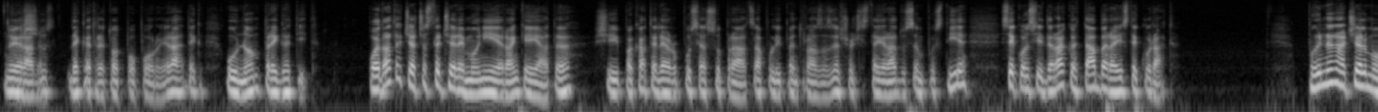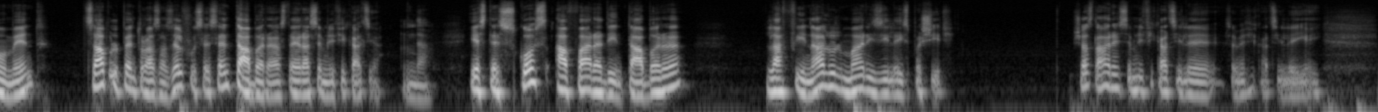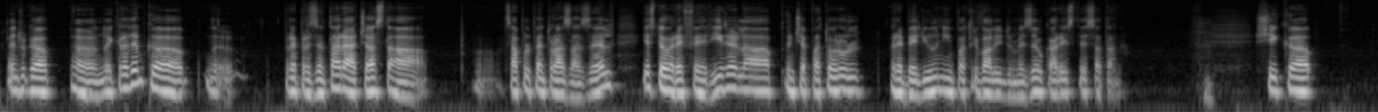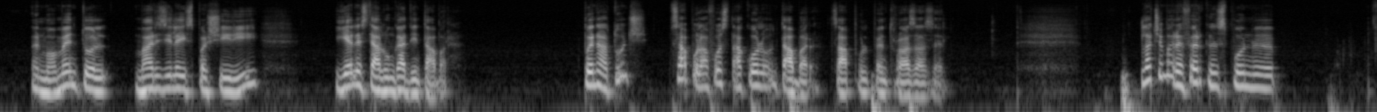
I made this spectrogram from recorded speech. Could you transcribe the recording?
Nu era Așa. dus de către tot poporul, era de un om pregătit. Odată ce această ceremonie era încheiată și păcatele erau puse asupra țapului pentru Azazel și acesta era dus în pustie, se considera că tabăra este curată. Până în acel moment, țapul pentru Azazel fusese în tabără, asta era semnificația. Da. Este scos afară din tabără la finalul Marii Zilei Spășiri. Și asta are semnificațiile, semnificațiile ei. Pentru că uh, noi credem că uh, reprezentarea aceasta țapul pentru Azazel, este o referire la începătorul rebeliunii împotriva lui Dumnezeu, care este satana. Și că în momentul Marii Zilei Spășirii, el este alungat din tabără. Până atunci, țapul a fost acolo în tabără, țapul pentru Azazel. La ce mă refer când spun uh,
